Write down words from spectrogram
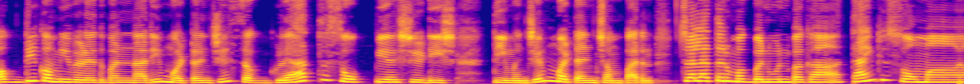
अगदी कमी वेळेत बनणारी मटणची सगळ्यात सोपी अशी डिश ती म्हणजे मटण चंपारण. चला तर मग बनवून बघा. थँक्यू सो मच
